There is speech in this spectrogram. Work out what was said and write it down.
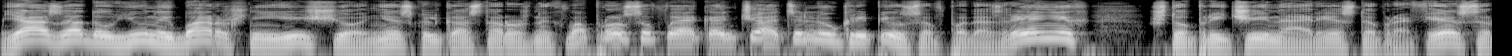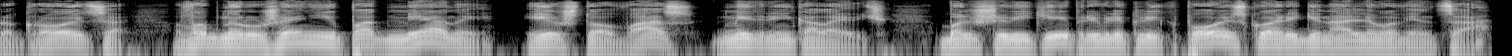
Я задал юной барышне еще несколько осторожных вопросов и окончательно укрепился в подозрениях, что причина ареста профессора кроется в обнаружении подмены и что вас, Дмитрий Николаевич, большевики привлекли к поиску оригинального венца.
